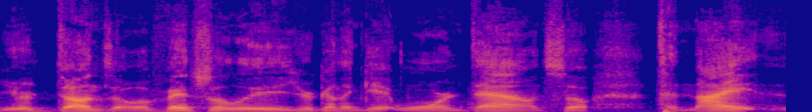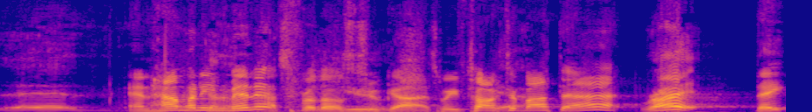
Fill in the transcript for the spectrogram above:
you're donezo. Eventually, you're going to get worn down. So tonight. Uh, and how many minutes for those huge. two guys? We've talked yeah. about that. Right. They,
